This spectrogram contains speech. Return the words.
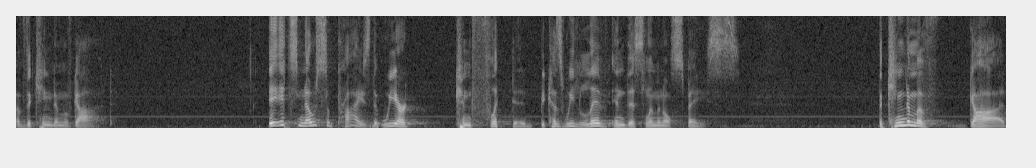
of the kingdom of God. It's no surprise that we are conflicted because we live in this liminal space. The kingdom of God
